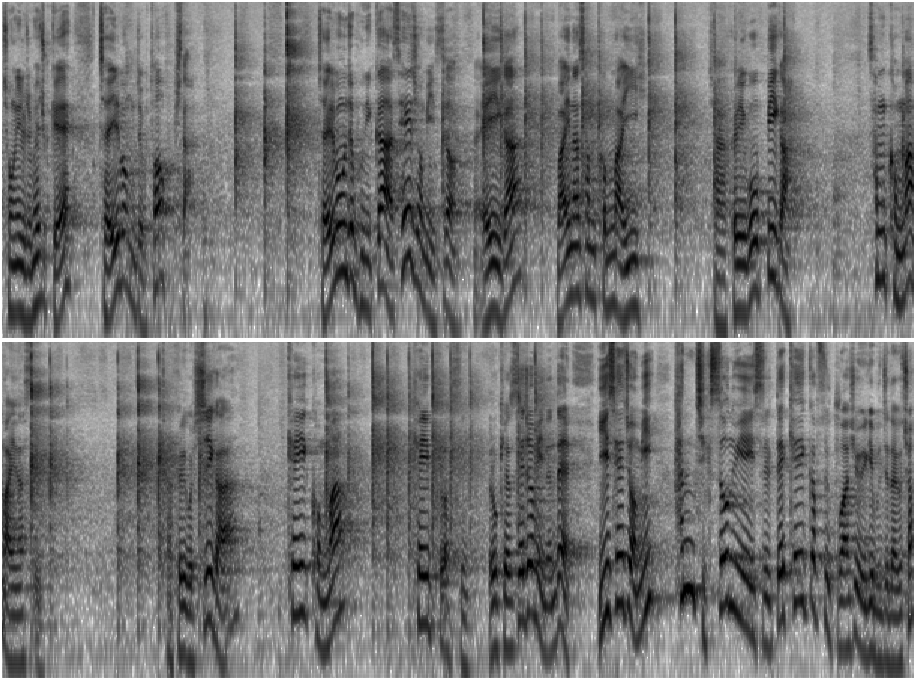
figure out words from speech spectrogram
정리를 좀 해줄게. 자, 1번 문제부터 봅시다. 자, 1번 문제 보니까 세 점이 있어. A가 마이너스 3,2. 자, 그리고 B가 3, 마이너스 2. 자, 그리고 C가 K, K 플러스 2. 이렇게 해서 세 점이 있는데 이 세 점이 한 직선 위에 있을 때 K 값을 구하시오. 이게 문제다. 그렇죠?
